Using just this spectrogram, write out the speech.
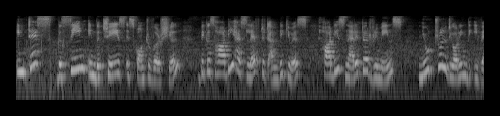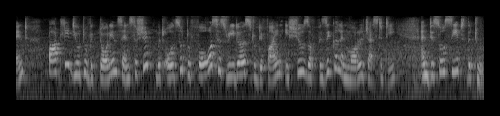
In Tess, the scene in the chase is controversial because Hardy has left it ambiguous Hardy's narrator remains neutral during the event, partly due to Victorian censorship, but also to force his readers to define issues of physical and moral chastity and dissociate the two.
